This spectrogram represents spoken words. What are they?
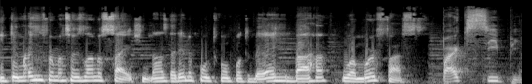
E tem mais informações lá no site nazareno.com.br barra o amor faz. Participe!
